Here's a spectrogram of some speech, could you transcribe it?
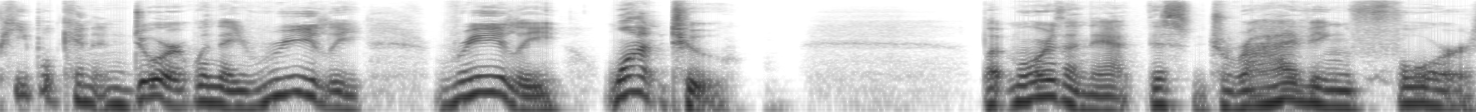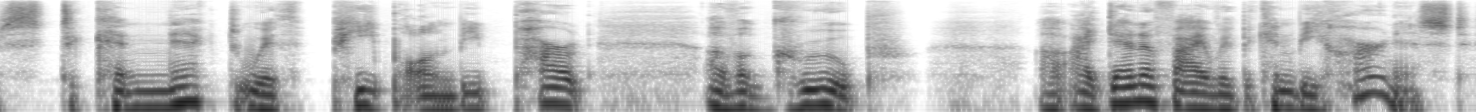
people can endure when they really, really want to. But more than that, this driving force to connect with people and be part of a group, uh, identify with, can be harnessed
